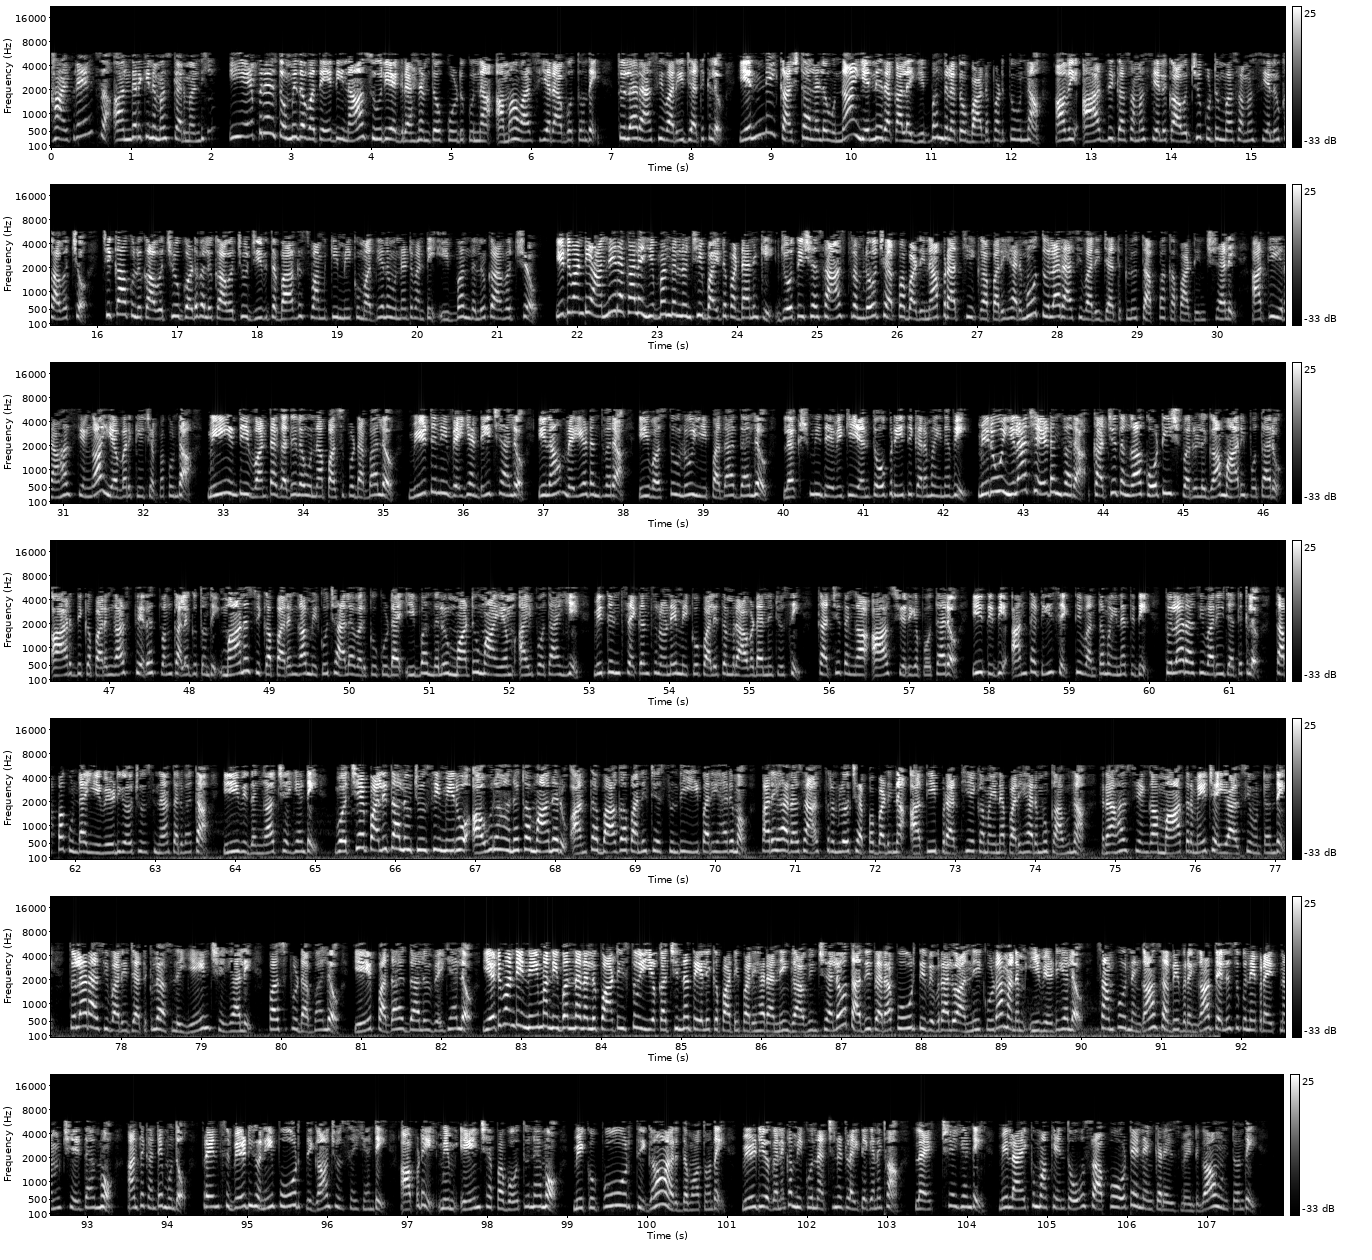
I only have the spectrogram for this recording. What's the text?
Hi friends అందరికీ నమస్కారం అండి ఈ ఏప్రిల్ తొమ్మిదవ తేదీన సూర్యగ్రహణంతో కూడుకున్న అమావాస్య రాబోతోంది. తులారాశి వారి జాతకులు ఎన్ని కష్టాలలో ఉన్నా ఎన్ని రకాల ఇబ్బందులతో బాధపడుతూ ఉన్నా అవి ఆర్థిక సమస్యలు కావచ్చు కుటుంబ సమస్యలు కావచ్చు చికాకులు కావచ్చు గొడవలు కావచ్చు జీవిత భాగస్వామికి మీకు మధ్యన ఉన్నటువంటి ఇబ్బందులు కావచ్చు. ఇటువంటి అన్ని రకాల ఇబ్బందుల నుంచి బయటపడడానికి జ్యోతిష శాస్త్రంలో చెప్పబడిన ప్రత్యేక పరిహారము తులారాశి వారి జాతకులు తప్పక పాటించాలి. అతి రహస్యంగా ఎవరికీ చెప్పకుండా మీ ఇంటి వంట గదిలో ఉన్న పసుపు డబ్బాలో వీటిని వెయ్యండి చాలు. ఇలా వెయ్యడం ద్వారా ఈ వస్తువులు ఈ పదార్థాలు లక్ష్మీదేవికి ఎంతో ప్రీతికరమైనవి. మీరు ఇలా చేయడం ద్వారా ఖచ్చితంగా కోటీశ్వరులుగా మారిపోతారు. ఆర్థిక పరంగా స్థిరత్వం కలుగుతుంది. మానసిక పరంగా మీకు చాలా వరకు కూడా ఇబ్బందులు మటుమాయం అయిపోతాయి. విత్ ఇన్ సెకండ్స్లోనే మీకు ఫలితం రావడాన్ని చూసి ఖచ్చితంగా ఆశ్చర్యపోతారు. ఈ తిథి అంతటి శక్తివంతమైన తిథి. తులారాశి వారి జతకులు తప్పకుండా ఈ వీడియో చూసిన తర్వాత ఈ విధంగా చెయ్యండి. వచ్చే ఫలితాలు చూసి మీరు ఔరా అనక మానరు. అంత బాగా పనిచేస్తుంది ఈ పరిహారము. పరిహార శాస్త్రంలో చెప్పబడిన అతి ప్రత్యేకమైన పరిహారము కావున రహస్యంగా మాత్రమే చేయాల్సి ఉంటుంది. తులారాశి వారి జతకులు అసలు ఏం చేయాలి? పసుపు డబ్బాలో ఏ పదార్థాలు వేయాలో? ఎటువంటి నియమ నిబంధనలు పాటిస్తూ ఈ యొక్క చిన్న తేలికపాటి పరిహారాన్ని గావించాలో? తదితర పూర్తి వివరాలు అన్ని కూడా మనం ఈ వీడియోలో సంపూర్ణంగా సవివరంగా తెలుసు తెలుసుకునే ప్రయత్నం చేద్దాము. అంతకంటే ముందు ఫ్రెండ్స్ వీడియోని పూర్తిగా చూసేయండి. అప్పుడే మేం ఏం చెప్పబోతున్నామో మీకు పూర్తిగా అర్థమవుతుంది. వీడియో గనక మీకు నచ్చినట్లయితే గనక లైక్ చేయండి. మీ లైక్ మాకెంతో సపోర్ట్ అండ్ ఎంకరేజ్మెంట్గా ఉంటుంది.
